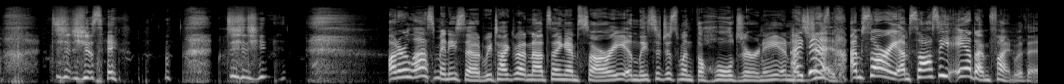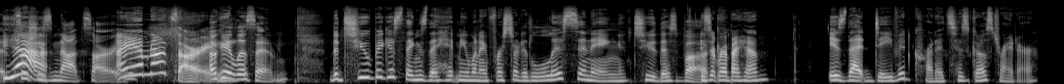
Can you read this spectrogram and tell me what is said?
Did you say? Did you? On our last minisode, we talked about not saying I'm sorry, and Lisa just went the whole journey and I was just, did. I'm sorry, I'm saucy, and I'm fine with it. so Yeah. she's not sorry. I am not sorry. Okay, listen. The two biggest things that hit me when I first started listening to this book Is it read by him? is that David credits his ghostwriter.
